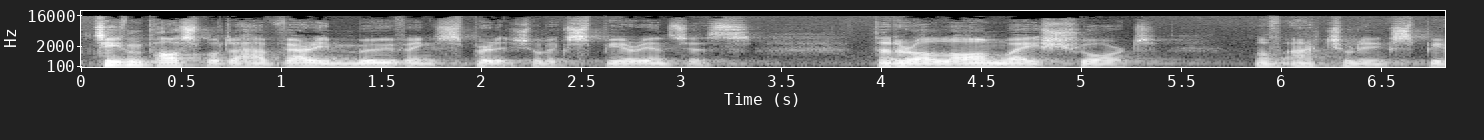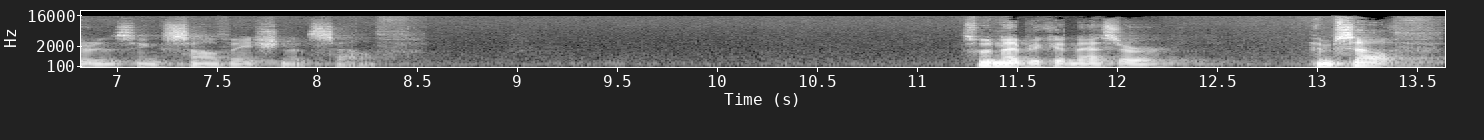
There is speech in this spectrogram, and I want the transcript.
It's even possible to have very moving spiritual experiences that are a long way short of actually experiencing salvation itself. So Nebuchadnezzar himself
